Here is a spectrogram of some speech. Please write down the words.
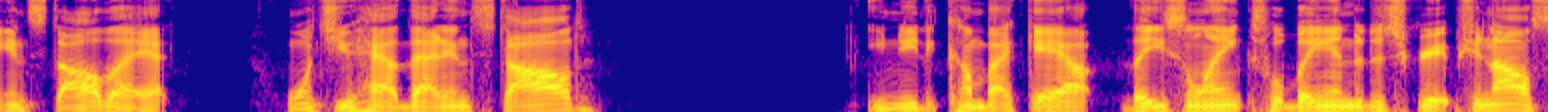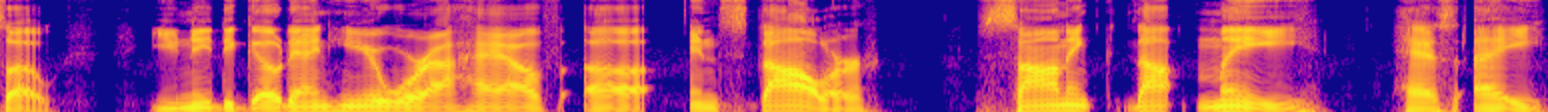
Install that. Once you have that installed, you need to come back out. These links will be in the description also. You need to go down here where I have uh, installer. Sonic.me has a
